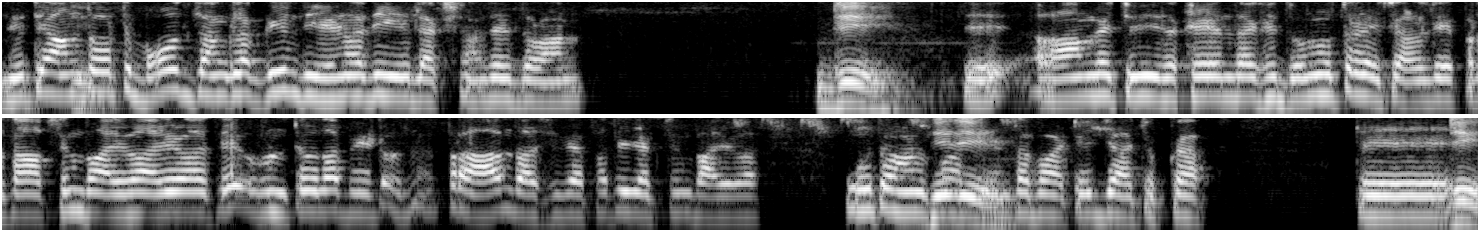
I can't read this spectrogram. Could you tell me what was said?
ਨਹੀਂ ਤੇ ਆਮ ਤੌਰ ਤੇ ਬਹੁਤ ਜੰਗ ਲੱਗੀ ਹੁੰਦੀ ਹੈ ਇਹਨਾਂ ਦੀ ਇਲੈਕਸ਼ਨਾਂ ਦੇ ਦੌਰਾਨ। ਜੀ। ਤੇ ਆਮ ਵਿੱਚ ਵੀ ਰੱਖਿਆ ਜਾਂਦਾ ਕਿ ਦੋਨੋਂ ਧੜੇ ਚੱਲਦੇ ਪ੍ਰਤਾਪ ਸਿੰਘ ਬਾਜਵਾ ਜਿਹੜਾ ਤੇ ਹੁਣ ਤੇ ਉਹਦਾ ਬੇਟਾ ਭਰਾ ਹੁੰਦਾ ਸੀਗਾ ਫਤਿਹ ਜਗਤ ਸਿੰਘ ਬਾਜਵਾ। ਉਹ ਤਾਂ ਹੁਣ। ਭਾਰਤੀ ਜਨਤਾ ਪਾਰਟੀ ਜਾ ਚੁੱਕਾ। ਤੇ ਜੀ।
